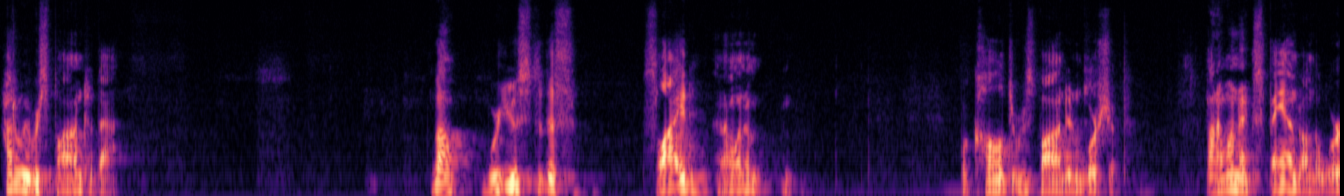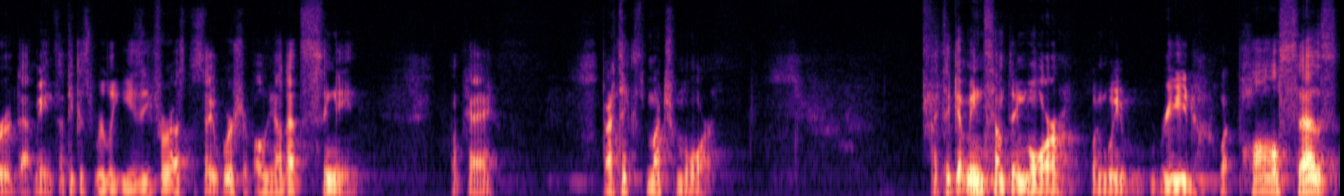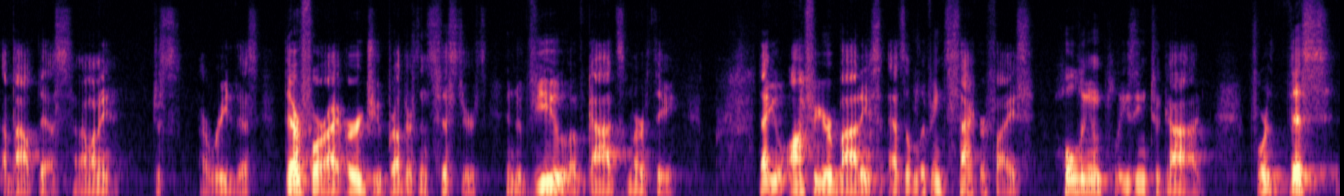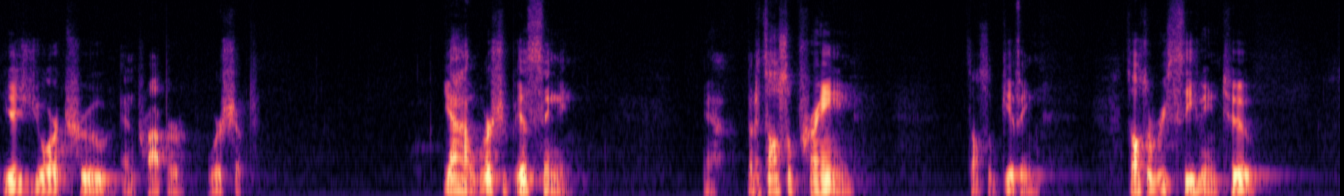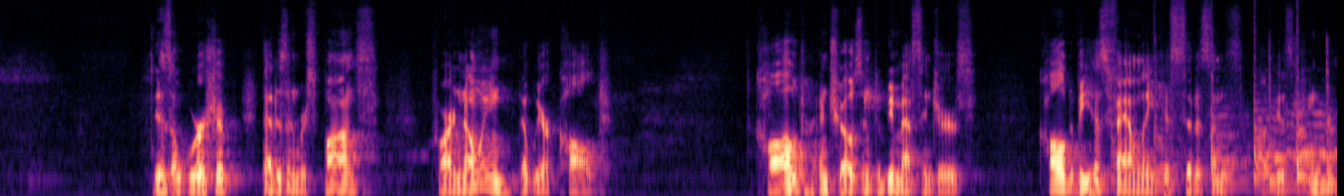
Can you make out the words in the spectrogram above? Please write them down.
How do we respond to that? Well, we're used to this slide, and I want to. We're called to respond in worship. But I want to expand on the word that means. I think it's really easy for us to say worship. Oh, yeah, that's singing. Okay? But I think it's much more. I think it means something more when we read what Paul says about this. And I want to just uh, read this. Therefore, I urge you, brothers and sisters, in the view of God's mercy, that you offer your bodies as a living sacrifice, holy and pleasing to God, for this is your true and proper worship. Yeah, worship is singing. Yeah, but it's also praying. It's also giving. It's also receiving, too. It is a worship that is in response to our knowing that we are called. Called and chosen to be messengers, called to be his family, his citizens of his kingdom.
